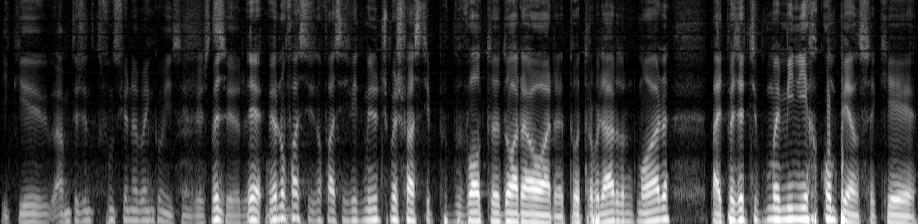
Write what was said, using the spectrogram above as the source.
E que há muita gente que funciona bem com isso, em vez de Mas, ser. é, com- eu não faço isso, não faço isso 20 minutos, mas faço tipo de volta de hora a hora. Estou a trabalhar durante uma hora, pá, depois é tipo uma mini recompensa, que é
